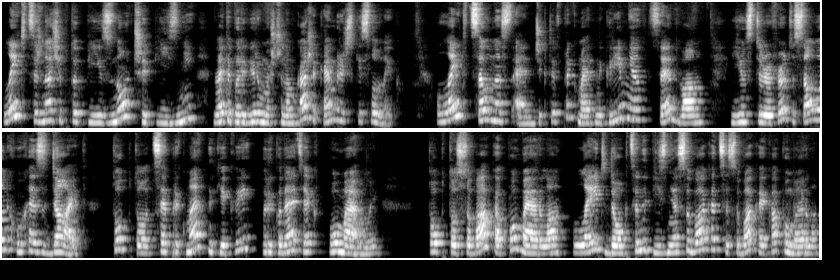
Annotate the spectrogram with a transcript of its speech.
Late – це ж начебто пізно чи пізні. Давайте перевіримо, що нам каже кембриджський словник. Late – це у нас adjective, прикметник рівня це 2. Used to refer to someone who has died. Тобто це прикметник, який перекладається як померлий. Тобто собака померла. Late dog – це не пізня собака, це собака, яка померла.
